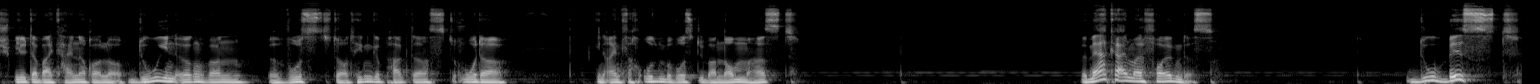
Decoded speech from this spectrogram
Spielt dabei keine Rolle, ob du ihn irgendwann bewusst dorthin gepackt hast oder ihn einfach unbewusst übernommen hast. Bemerke einmal Folgendes. Du bist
